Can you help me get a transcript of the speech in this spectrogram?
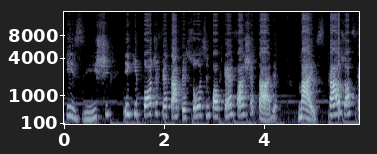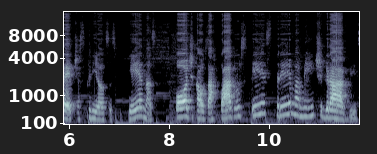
que existe e que pode afetar pessoas em qualquer faixa etária. Mas, caso afete as crianças pequenas, pode causar quadros extremamente graves,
